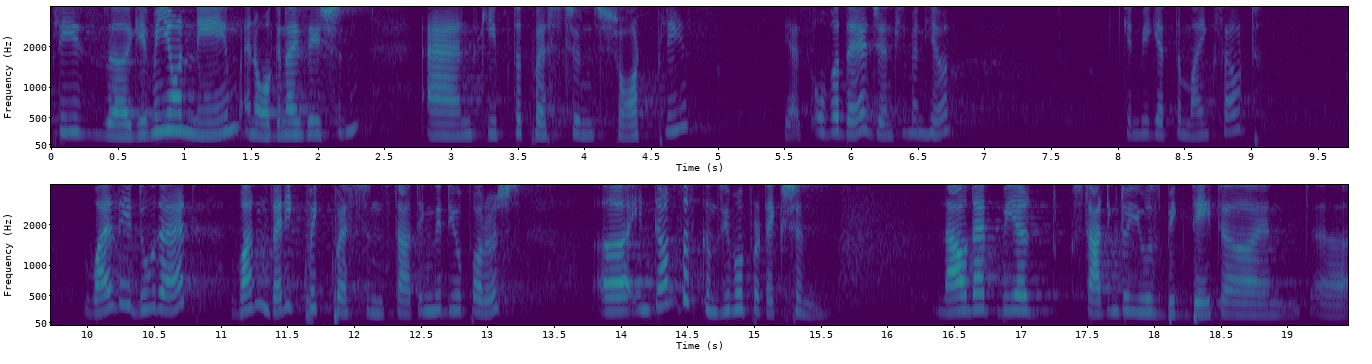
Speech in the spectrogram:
please uh, give me your name and organization and keep the questions short, please. Yes, over there, gentlemen here. Can we get the mics out? While they do that, one very quick question, starting with you, Porush. Uh, in terms of consumer protection, now that we are starting to use big data and uh,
